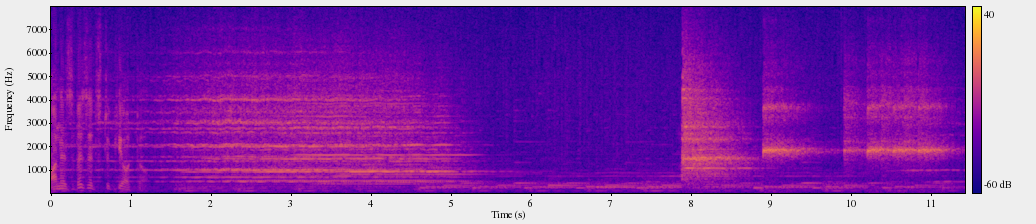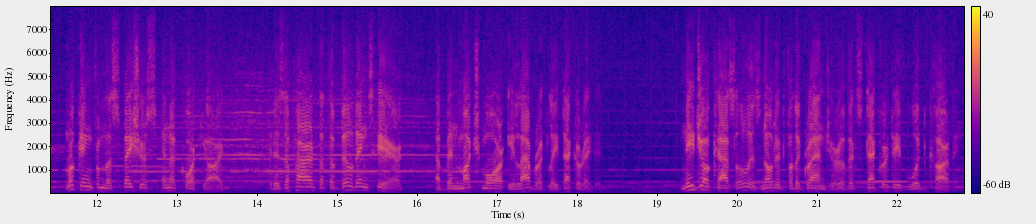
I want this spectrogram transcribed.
on his visits to Kyoto. Looking from the spacious inner courtyard, it is apparent that the buildings here have been much more elaborately decorated. Nijo Castle is noted for the grandeur of its decorative wood carving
